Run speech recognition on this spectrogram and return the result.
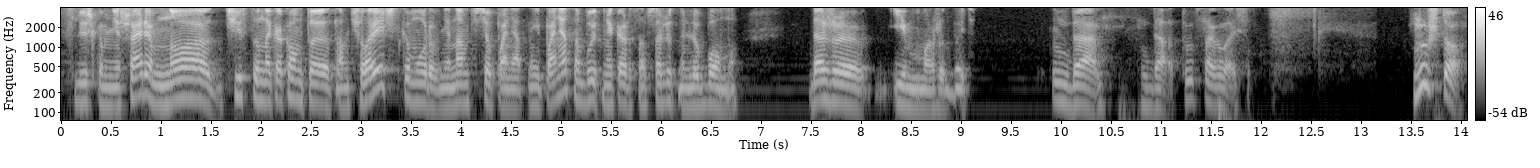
Слишком не шарим, но чисто на каком-то там человеческом уровне нам все понятно. И понятно будет, мне кажется, абсолютно любому. Даже им, может быть. Да, да, тут согласен. Ну что?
